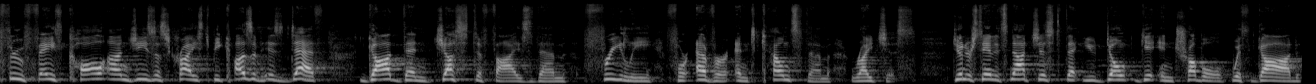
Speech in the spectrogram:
through faith call on Jesus Christ because of his death, God then justifies them freely forever and counts them righteous. Do you understand? It's not just that you don't get in trouble with God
